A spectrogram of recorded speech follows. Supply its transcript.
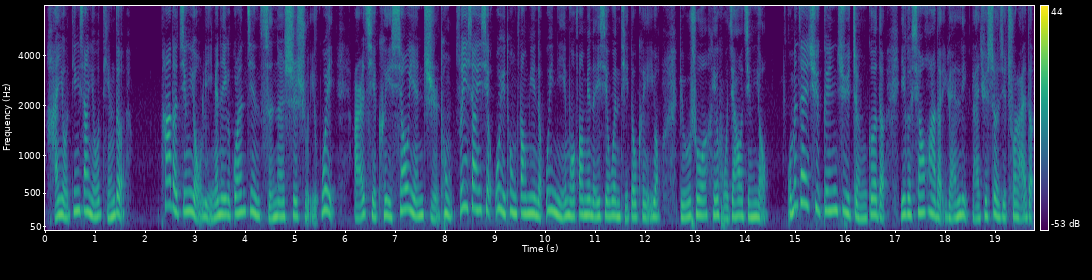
含有丁香油亭的，它的精油里面的一个关键词呢是属于胃，而且可以消炎止痛。所以像一些胃痛方面的、胃黏膜方面的一些问题都可以用，比如说黑胡椒精油。我们再去根据整个的一个消化的原理来去设计出来的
